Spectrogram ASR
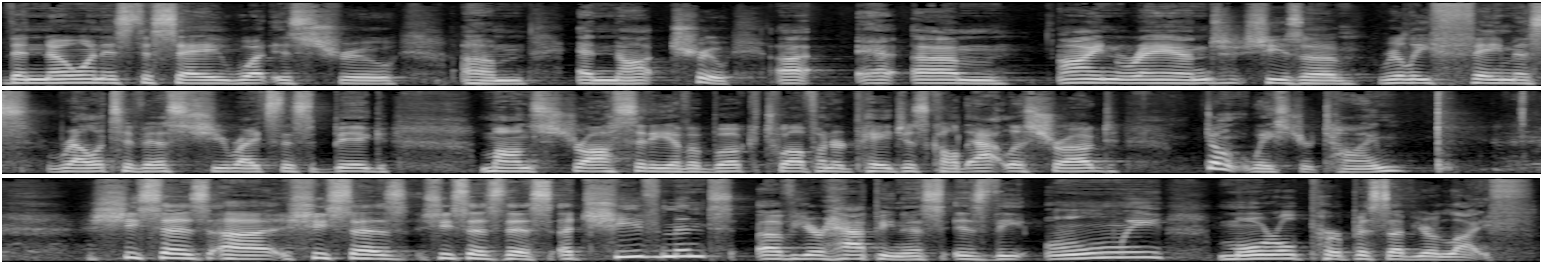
then no one is to say what is true um, and not true. Uh, um, Ayn Rand, she's a really famous relativist. She writes this big monstrosity of a book, 1,200 pages, called Atlas Shrugged don't waste your time. She says, uh, she, says, she says this achievement of your happiness is the only moral purpose of your life,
